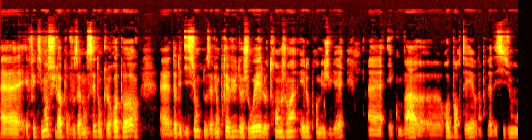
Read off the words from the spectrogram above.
Euh, effectivement, je suis là pour vous annoncer donc le report euh, de l'édition que nous avions prévu de jouer le 30 juin et le 1er juillet euh, et qu'on va reporter. On a pris la décision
